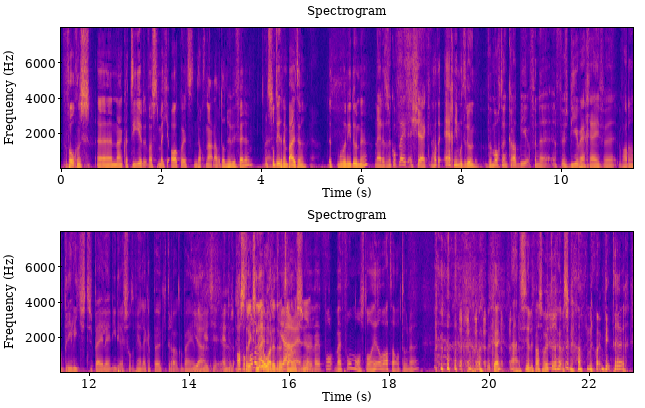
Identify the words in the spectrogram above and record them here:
Vervolgens, eh, na een kwartier was het een beetje awkward. Toen dacht ik, nou, laten we dan nu weer verder. En stond iedereen buiten. Ja. Dat moeten we niet doen, hè? Nee, dat is een compleet check. Dat had ik echt niet moeten doen. We mochten een krat bier of een, eh, een first bier weggeven. We hadden nog drie liedjes te spelen en iedereen stond er weer een lekker peukje te roken bij een Ja. biertje. En Dus Asterix Leeuwarden dus- er ja, trouwens, En ja. wij- Wij, vo- wij vonden ons toch heel wat al toen, hè? Oké. Nou, die zullen vast wel weer terug hebben. Ze kwamen nooit meer terug. Dus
